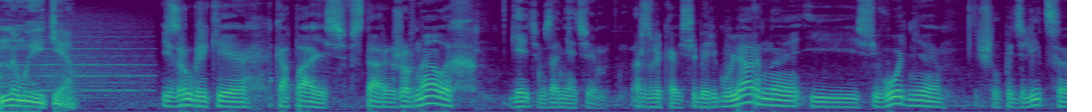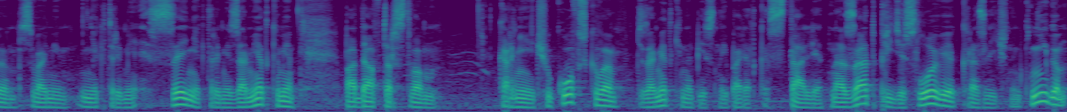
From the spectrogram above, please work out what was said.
на маяке. Из рубрики «Копаясь в старых журналах» я этим занятием развлекаю себя регулярно, и сегодня решил поделиться с вами некоторыми эссе, некоторыми заметками под авторством Корнея Чуковского. Эти заметки написаны порядка ста лет назад, предисловие к различным книгам.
